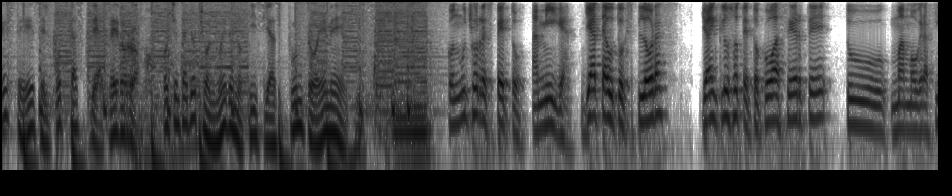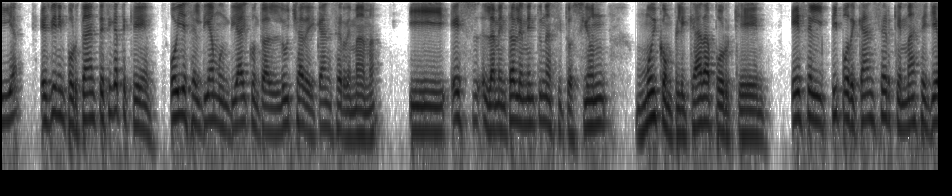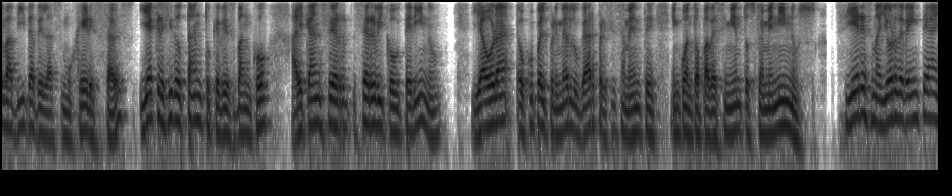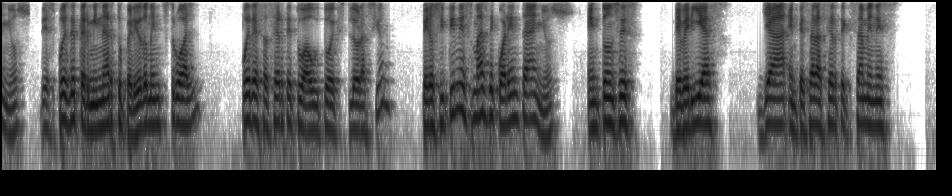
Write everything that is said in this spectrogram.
Este es el podcast de Alfredo Romo, 889noticias.mx. Con mucho respeto, amiga, ¿ya te autoexploras? ¿Ya incluso te tocó hacerte tu mamografía? Es bien importante, fíjate que hoy es el Día Mundial contra la lucha del cáncer de mama y es lamentablemente una situación muy complicada porque es el tipo de cáncer que más se lleva vida de las mujeres, ¿sabes? Y ha crecido tanto que desbancó al cáncer cérvico-uterino y ahora ocupa el primer lugar precisamente en cuanto a padecimientos femeninos. Si eres mayor de 20 años, después de terminar tu periodo menstrual, puedes hacerte tu autoexploración. Pero si tienes más de 40 años, entonces deberías ya empezar a hacerte exámenes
